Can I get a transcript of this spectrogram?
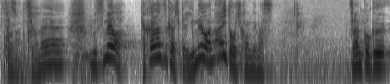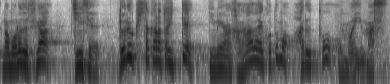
そうなんですよね。娘は宝塚しか夢はないと落ち込んでいます。残酷なものですが人生努力したからといって夢が叶わないこともあると思います。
